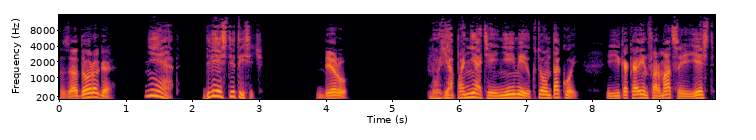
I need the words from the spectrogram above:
Задорого? Нет, двести тысяч. Беру. Но я понятия не имею, кто он такой, и какая информация есть,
